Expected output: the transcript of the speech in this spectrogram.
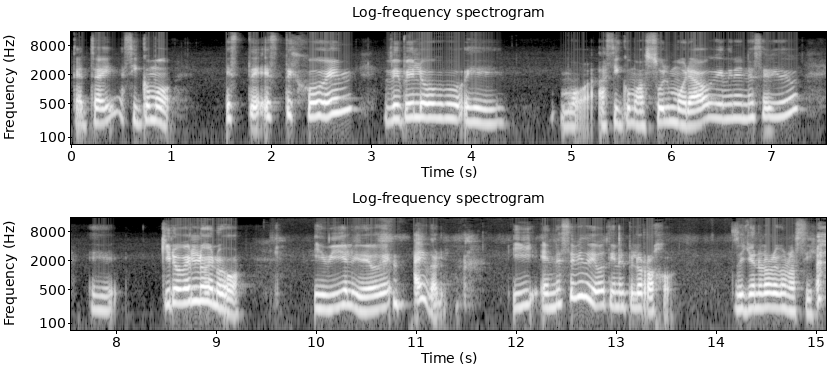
¿Cachai? Así como este, este joven de pelo eh, así como azul morado que viene en ese video, eh, quiero verlo de nuevo. Y vi el video de Idol. Y en ese video tiene el pelo rojo. Entonces yo no lo reconocí.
